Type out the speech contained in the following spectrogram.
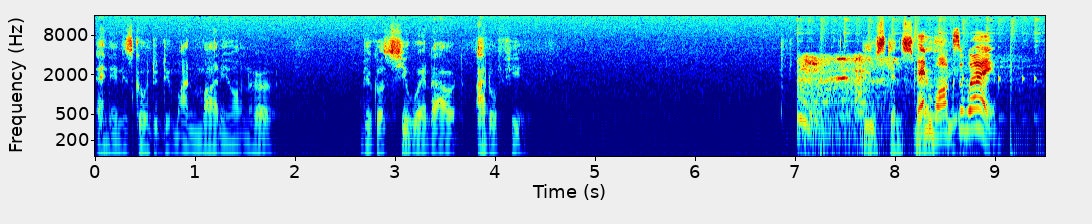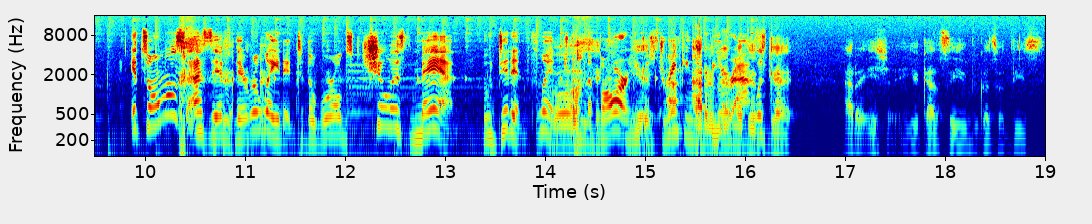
And then he's going to demand money on her because she went out out of fear. Thieves can smell Then walks fear. away. It's almost as if they're related to the world's chillest man who didn't flinch Oh, when the bar he yes, was drinking I, I a beer at this was guy. You can't see him because of this,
